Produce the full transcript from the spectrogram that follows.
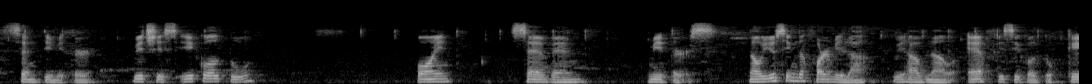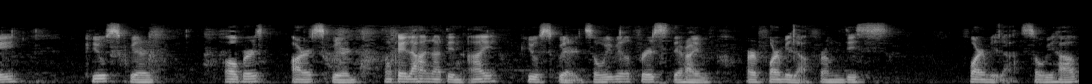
centimeter which is equal to 0.7 meters. Now using the formula, we have now F is equal to K Q squared over R squared. Ang kailangan natin ay Q squared. So we will first derive our formula from this formula. So we have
